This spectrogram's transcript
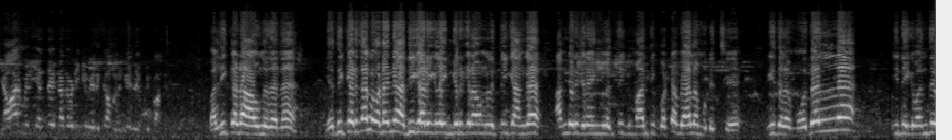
யார் மேலேயும் எந்த நடவடிக்கையும் எடுக்காம இருக்கு இதை எப்படி பாக்குறீங்க வழிகடை அவங்க தானே. எதுக்கு எடுத்தாலும் உடனே அதிகாரிகளை இங்க இருக்கிறவங்களை தூக்கி அங்க அங்க இருக்கிறவங்களை தூக்கி மாத்தி போட்டா வேலை முடிச்சு. இதுல முதல்ல இன்னைக்கு வந்து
